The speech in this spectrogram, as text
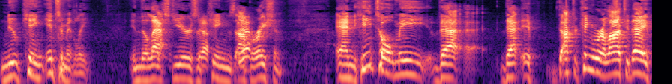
knew King intimately in the last years of Yeah. King's Yeah. operation. And he told me that that if Dr. King were alive today,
